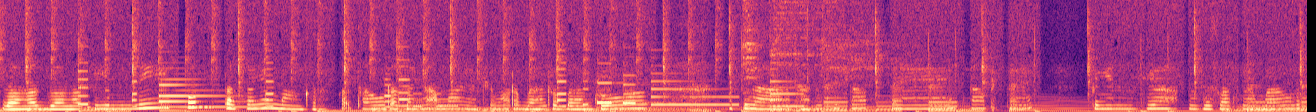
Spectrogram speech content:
Download download ini pun rasanya mager. Gak tahu rasanya apa ya cuma rebahan-rebahan doang. Tapi ya rebahan itu capek capek. Pengen ya sesuatu yang baru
